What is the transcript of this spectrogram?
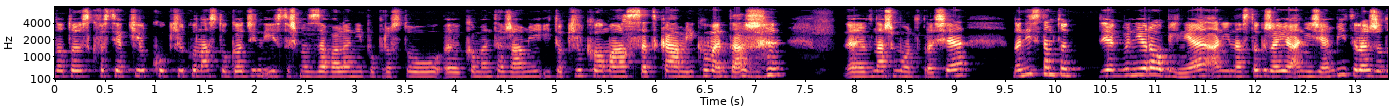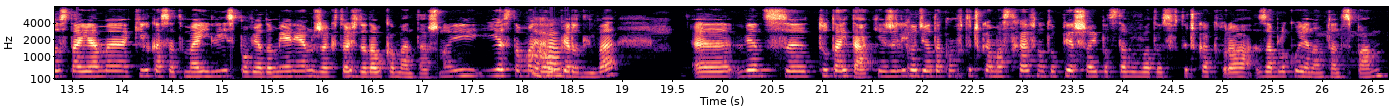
no to jest kwestia kilku, kilkunastu godzin i jesteśmy zawaleni po prostu e, komentarzami i to kilkoma setkami komentarzy e, w naszym WordPressie. No nic nam to jakby nie robi, nie? Ani nas to grzeje, ani ziębi, tyle że dostajemy kilkaset maili z powiadomieniem, że ktoś dodał komentarz. No i jest to mega Aha. upierdliwe. Więc tutaj tak, jeżeli chodzi o taką wtyczkę must have, no to pierwsza i podstawowa to jest wtyczka, która zablokuje nam ten spam.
